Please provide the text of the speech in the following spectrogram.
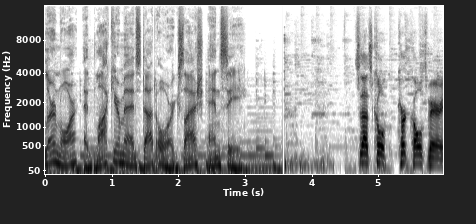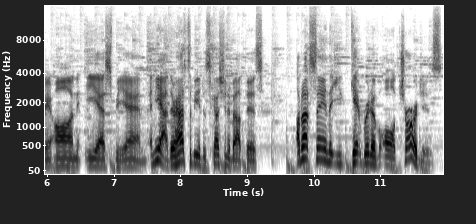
Learn more at lockyourmeds.org/nc. So that's Col- Kirk Goldsberry on ESPN. And yeah, there has to be a discussion about this. I'm not saying that you get rid of all charges.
